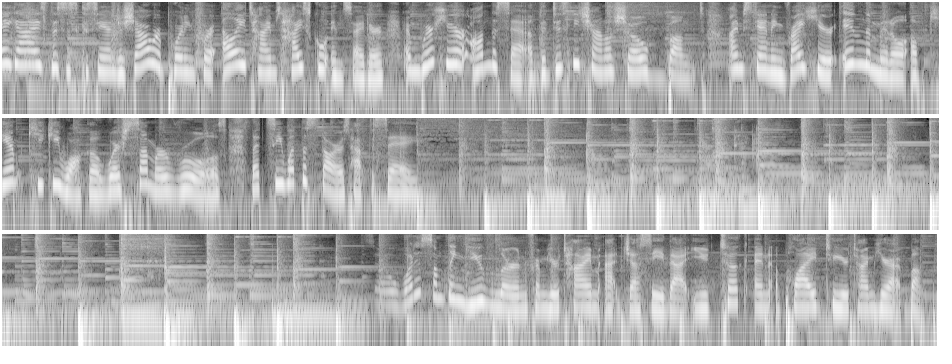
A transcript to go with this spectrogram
Hey guys, this is Cassandra Hsiao reporting for LA Times High School Insider, and we're here on the set of the Disney Channel show Bunk'd. I'm standing right here in the middle of Camp Kikiwaka where summer rules. Let's see what the stars have to say. So, what is something you've learned from your time at Jessie that you took and applied to your time here at Bunk'd?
